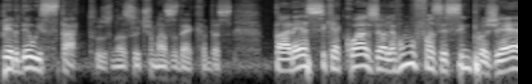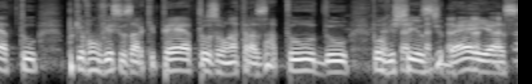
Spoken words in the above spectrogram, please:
perdeu status nas últimas décadas parece que é quase, olha, vamos fazer sem projeto, porque vão ver esses arquitetos, vão atrasar tudo, vão vir cheios de ideias.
